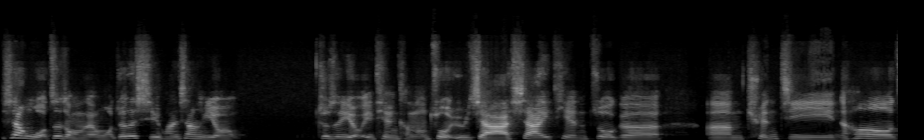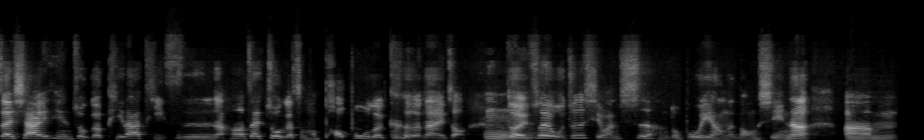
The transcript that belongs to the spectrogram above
像我这种人，我就是喜欢像有，就是有一天可能做瑜伽，下一天做个嗯拳击，然后再下一天做个皮拉提斯，然后再做个什么跑步的课那一种，嗯，对，所以我就是喜欢试很多不一样的东西，那嗯。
